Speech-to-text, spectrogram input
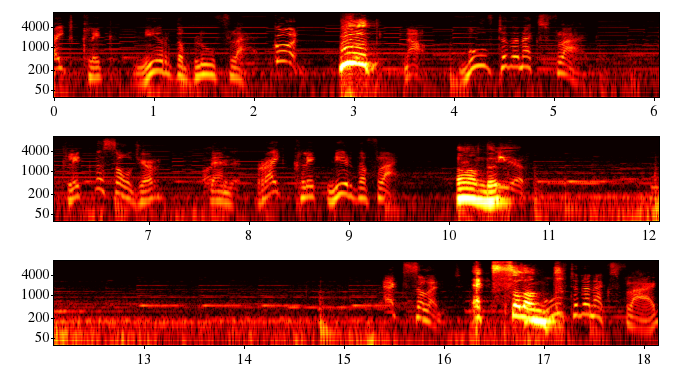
right click near the blue flag. Good. Good. Now, move to the next flag. Click the soldier, then right click near the flag. Tamamdır. Excellent. Excellent. Move to the next flag.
